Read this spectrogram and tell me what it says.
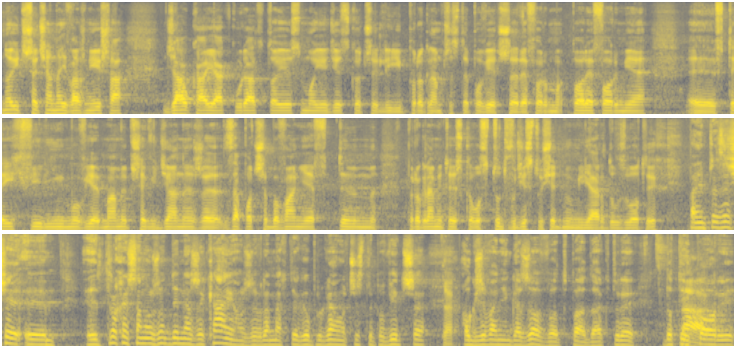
No i trzecia, najważniejsza działka i akurat to jest moje dziecko, czyli program Czyste Powietrze reform, po reformie. e, W tej chwili mówię, mamy przewidziane, że zapotrzebowanie w tym programie to jest około 127 miliardów złotych. Panie prezesie, y, y, trochę samorządy narzekają, że w ramach tego programu Czyste Powietrze Tak. ogrzewanie gazowe odpada, które do tej Tak. pory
